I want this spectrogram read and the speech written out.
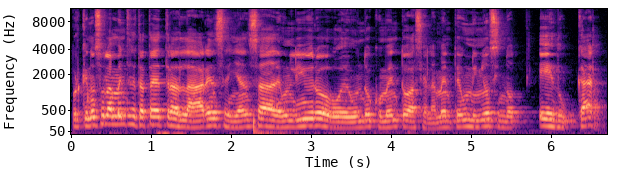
Porque no solamente se trata de trasladar enseñanza de un libro o de un documento hacia la mente de un niño, sino educar.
